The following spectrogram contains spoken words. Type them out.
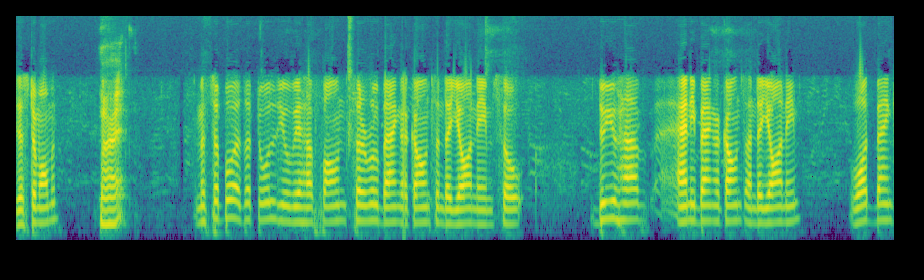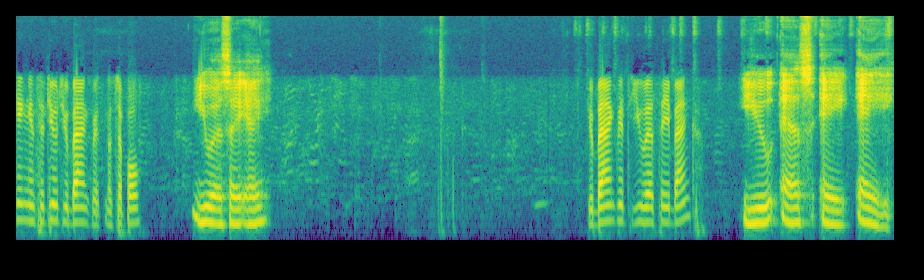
Just a moment. All right. Mr. Poe, as I told you, we have found several bank accounts under your name. So, do you have any bank accounts under your name? What banking institute you bank with, Mr. Poe? USAA. You bank with USA Bank? USAA.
